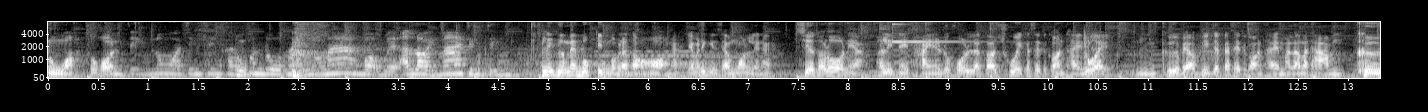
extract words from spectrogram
นัวทุกคน จริงนัวจริง ๆ ค่ะทุกคนดูค่ะนัวมากบอกเลยอร่อยมากจริง นี่คือแม่บุ๊กกินหมดแล้วสองห่อนะ ยังไม่ได้กินแซลมอนเลยนะเชียร์โทโร่เนี่ย ผลิตในไทยนะทุกคนแล้วก็ช่วยเกษตรกรไทยด้วยอืมคือไปเอาพริกจากเกษตรกรไทยมาแล้วมาทำคือ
